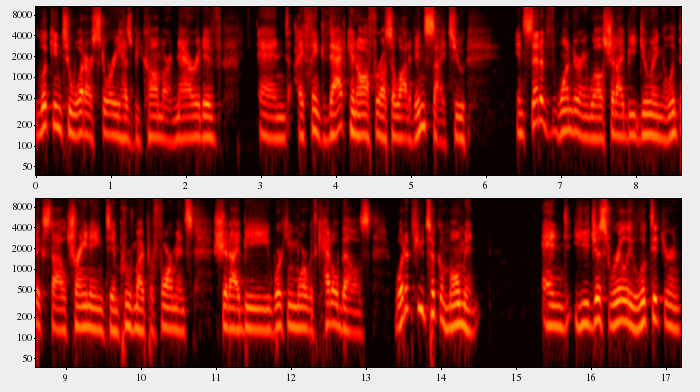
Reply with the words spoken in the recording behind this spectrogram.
look into what our story has become, our narrative, and I think that can offer us a lot of insight to instead of wondering, well, should I be doing Olympic style training to improve my performance? Should I be working more with kettlebells? What if you took a moment and you just really looked at your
